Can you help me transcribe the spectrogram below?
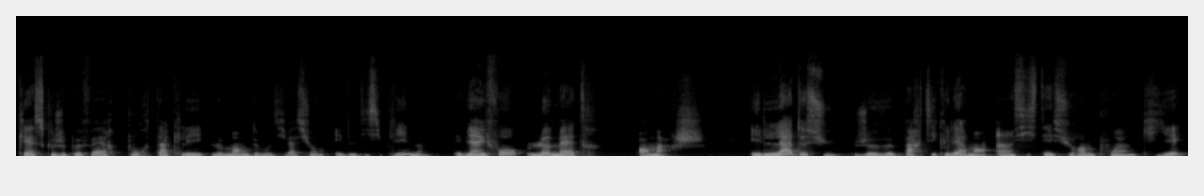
qu'est-ce que je peux faire pour tacler le manque de motivation et de discipline, eh bien, il faut le mettre en marche. Et là-dessus, je veux particulièrement insister sur un point qui est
